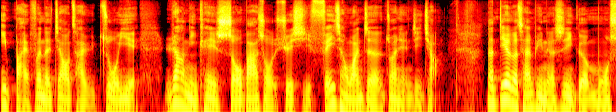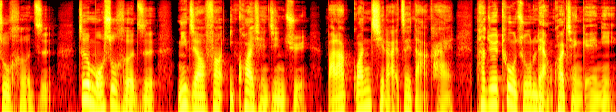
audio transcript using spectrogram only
一百份的教材与作业，让你可以手把手学习非常完整的赚钱技巧。那第二个产品呢，是一个魔术盒子。这个魔术盒子，你只要放一块钱进去，把它关起来再打开，它就会吐出两块钱给你。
